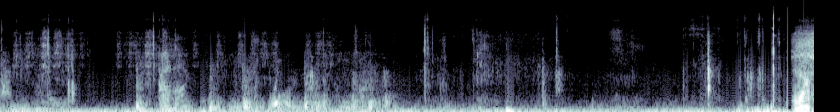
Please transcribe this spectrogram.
ร้านนี้ทะเล ไปแล้ววิ่ง พี่น้อง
